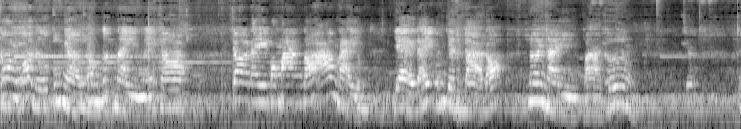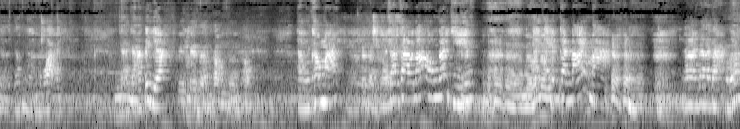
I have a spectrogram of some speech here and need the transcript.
con có được cũng nhờ công đức này mẹ cho. Cho đây con mang đó áo này về đây cũng trình bà đó nơi này bà thương chờ tóc ngàn hoài. Dạ dạ cái gì ạ? Cái cái thần thông thần thông. Thằng không á cái thần thông. Sao sao nó không nói chuyện? Nữa nó em canh nói mà. Rồi rồi đặt nữa.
